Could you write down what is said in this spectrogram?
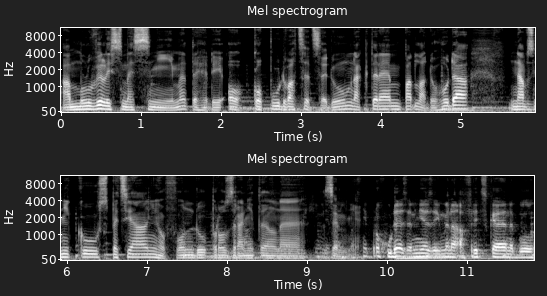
A mluvili jsme s ním tehdy o COPu 27, na kterém padla dohoda, na vzniku speciálního fondu pro zranitelné země. Vlastně pro chudé země, zejména africké nebo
